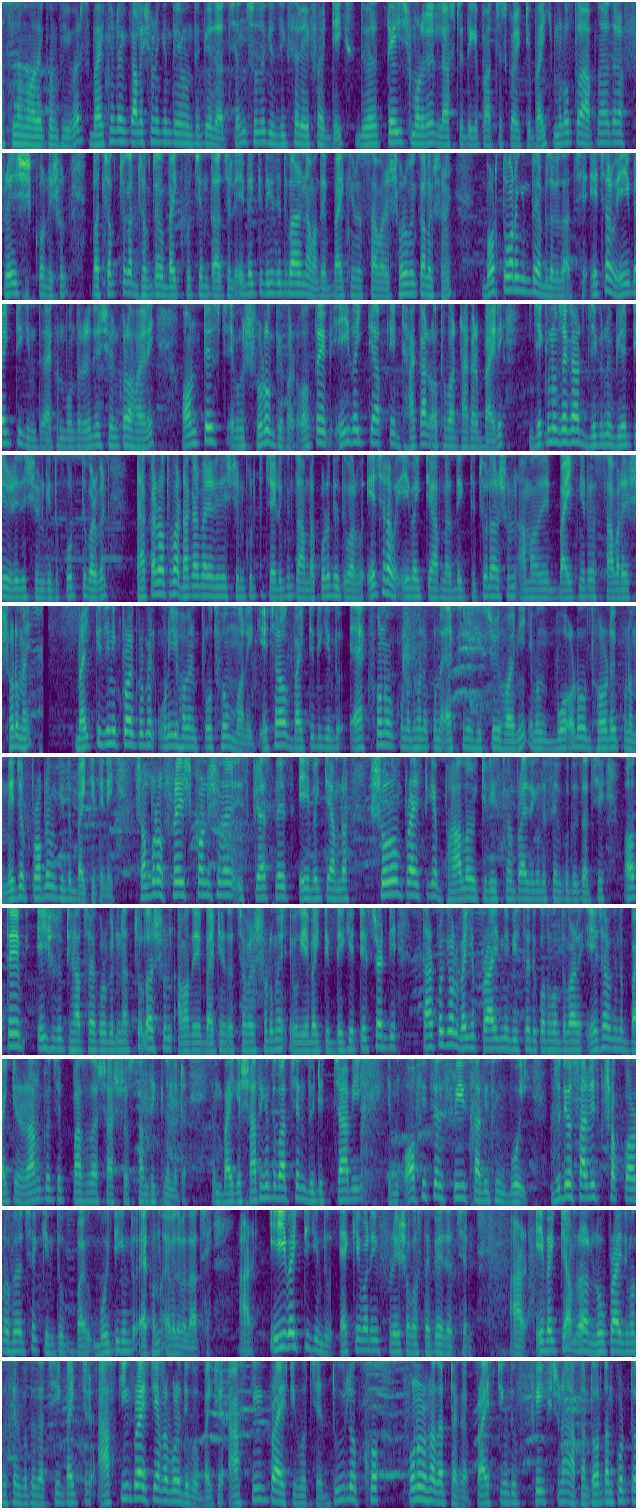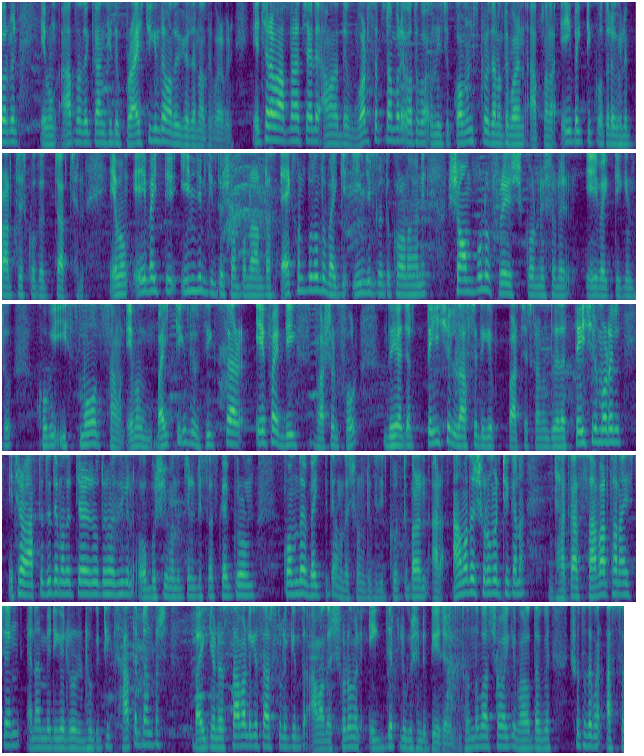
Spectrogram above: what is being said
আসসালামু আলাইকুম viewers. Bike network কালেকশনে কিন্তু এই মধ্যে পেয়ে যাচ্ছেন সুজুকি জিক্সার এফ আই ডিক্স দু হাজার তেইশ মডেলের লাস্টের দিকে পারচেস করা একটি বাইক। মূলত আপনারা যারা ফ্রেশ কন্ডিশন বা চকচকার ঝকঝকা বাইক খুঁজছেন তা চলে এই বাইকটি দেখে যেতে পারেন আমাদের বাইক নেটওয়ার্ক সাভারের শোরুমের কালেকশনে। বর্তমানে কিন্তু অ্যাভেলেবেল আছে। এছাড়াও এই বাইকটি কিন্তু এখন পর্যন্ত রেজিস্ট্রেশন করা হয়নি। অন টেস্ট এবং শোরুম পেপার অতএব এই বাইকটি আপনি ঢাকার অথবা ঢাকার বাইরে যে কোনো জায়গার যে কোনো বিআরটি রেজিস্ট্রেশন কিন্তু করতে পারবেন। ঢাকার অথবা ঢাকার বাইরে রেজিস্ট্রেশন করতে চাইলেও কিন্তু আমরা করে দিতে পারব। এছাড়াও এই বাইকটি আপনারা দেখতে চলে আসুন আমাদের বাইক নেটওয়ার্ক সাভারের শোরুমে বাইকটি যিনি ক্রয় করবেন, উনিই হবেন প্রথম মালিক। এছাড়াও বাইকটিতে কিন্তু এখনও কোনো ধরনের কোনো অ্যাক্সিডেন্ট হিস্ট্রি হয়নি এবং বড় ধরনের কোনো মেজর প্রবলেম কিন্তু বাইকটিতে নেই। সম্পূর্ণ ফ্রেশ কন্ডিশনের স্ক্র্যাচলেস এই বাইকটি আমরা শোরুম প্রাইস থেকে ভালো একটি ডিসকাউন্ট প্রাইসে কিন্তু সেল করতে চাচ্ছি অতএব এই সুযোগটি হাতছাড়া করবেন না। চলে আসুন আমাদের এই বাইকটি যাচ্ছে আমাদের শোরুমে এবং এই বাইকটি দেখে টেস্ট রাইড দিয়ে তারপর কেবল বাইকের প্রাইস নিয়ে বিস্তারিত কথা বলতে পারেন। এছাড়াও কিন্তু বাইকটি রান করছে পাঁচ হাজার সাতশো সামথিং কিলোমিটার এবং বাইকের সাথে কিন্তু পাচ্ছেন দুইটি চাবি এবং অফিসিয়াল ফ্রি সার্ভিসিং বই। যদিও সার্ভিস সব করানো হয়েছে, কিন্তু বইটি কিন্তু এখনও অ্যাভেলেবেল আছে। আর এই বাইকটি কিন্তু একেবারেই ফ্রেশ অবস্থায় পেয়ে যাচ্ছেন। আর এই বাইকটি আমরা লো প্রাইসের মধ্যে সেল করতে যাচ্ছি। বাইকটির আস্কিং প্রাইসটি আমরা বলে দেবো। বাইকটির আস্কিং প্রাইসটি হচ্ছে দুই লক্ষ পনেরো হাজার টাকা। প্রাইসটি কিন্তু ফিক্সড না, আপনার দরদাম করতে পারবেন এবং আপনাদের কাঙ্ক্ষিত প্রাইসটি কিন্তু আমাদেরকে জানাতে পারবেন। এছাড়াও আপনারা চাইলে আমাদের হোয়াটসঅ্যাপ নাম্বারে অথবা নিচে কমেন্টস করে জানাতে পারেন আপনারা এই বাইকটি কত টাকা হলে পারচেস করতে চাচ্ছেন। এবং এই বাইকটির ইঞ্জিন কিন্তু সম্পূর্ণ আনটাস এখন পর্যন্ত বাইকের ইঞ্জিন কিন্তু খোলানো হয়নি। সম্পূর্ণ ফ্রেশ কন্ডিশনের এই বাইকটি কিন্তু খুবই স্মুথ সাউন্ড এবং বাইকটি কিন্তু জিক্সার এফআই ডিক্স ভার্সন ফোর দুই হাজার তেইশের লাস্টের দিকে পারচেস করেন দু হাজার তেইশের মডেল এছাড়াও আপনি যদি আমাদের চ্যানেল নতুন হয়ে থাকেন, অবশ্যই আমাদের চ্যানেলটি সাবস্ক্রাইব করুন। কম দামে বাইক পেতে আমাদের শোরুমটি ভিজিট করতে পারেন। আর আমাদের শোরুমের ঠিকানা ঢাকা সাভার থানা স্ট্যান্ড এনা মেডিকেল রোডে ঢুকে ঠিক হাতের ডান পাশে বাইক জন্য সাভার লিখে সার্চ করলে কিন্তু আমাদের শোরুমের এক্সাক্ট লোকেশনটি পেয়ে যাবেন। ধন্যবাদ সবাইকে, ভালো থাকবেন, সুস্থ থাকবেন, আসসালাম।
